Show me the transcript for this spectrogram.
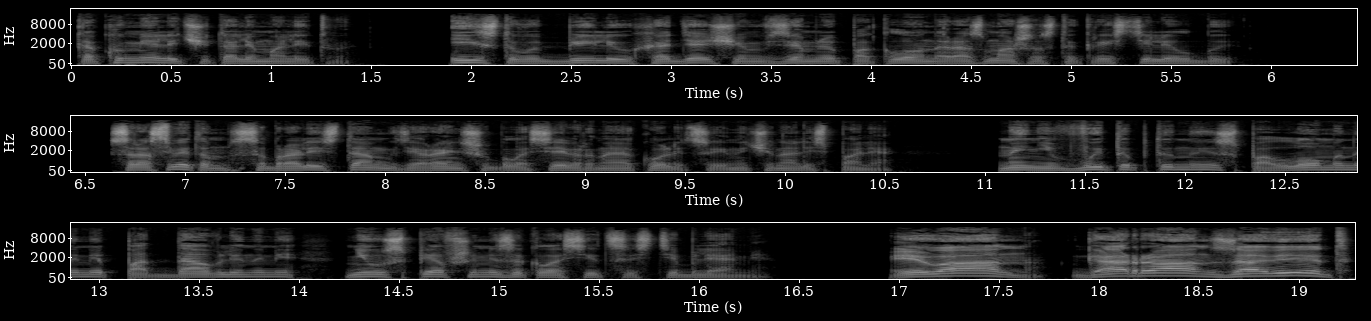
Как умели, читали молитвы. Истово били уходящим в землю поклоны, размашисто крестили лбы. С рассветом собрались там, где раньше была северная околица, и начинались поля. Ныне вытоптанные, с поломанными, подавленными, не успевшими заколоситься стеблями. «Иван! Гаран! Завид!»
